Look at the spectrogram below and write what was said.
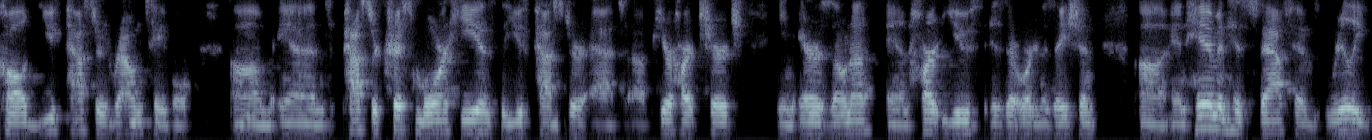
called youth pastors roundtable. Um, and Pastor Chris Moore, he is the youth pastor at uh, Pure Heart Church in Arizona, and Heart Youth is their organization. Uh, and him and his staff have really,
